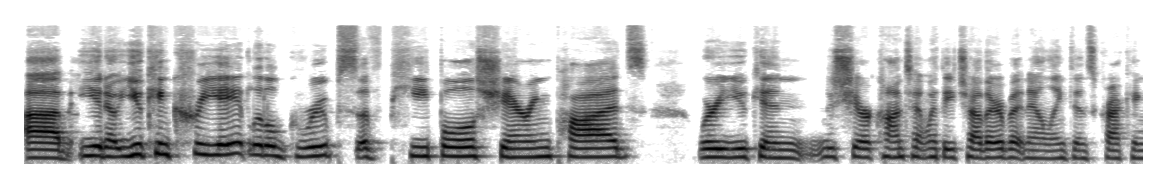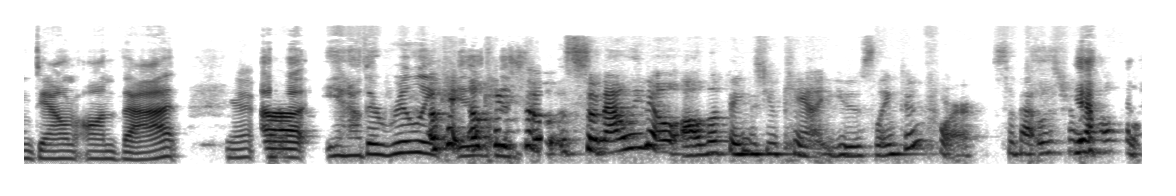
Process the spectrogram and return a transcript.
Um, you know, you can create little groups of people sharing pods where you can share content with each other, but now LinkedIn's cracking down on that. Yeah. Uh, you know, there really okay is okay this- so so now we know all the things you can't use linkedin for so that was really Yeah. helpful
